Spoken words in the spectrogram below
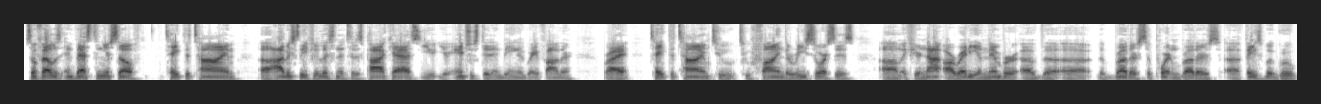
So, fellas, invest in yourself. Take the time. Uh, obviously, if you're listening to this podcast, you, you're interested in being a great father, right? Take the time to to find the resources. Um, if you're not already a member of the uh, the Brothers Supporting Brothers uh, Facebook group,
